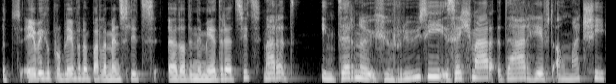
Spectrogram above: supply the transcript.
het eeuwige probleem van een parlementslid uh, dat in de meerderheid zit. Maar het interne geruzie, zeg maar, daar heeft Almachi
